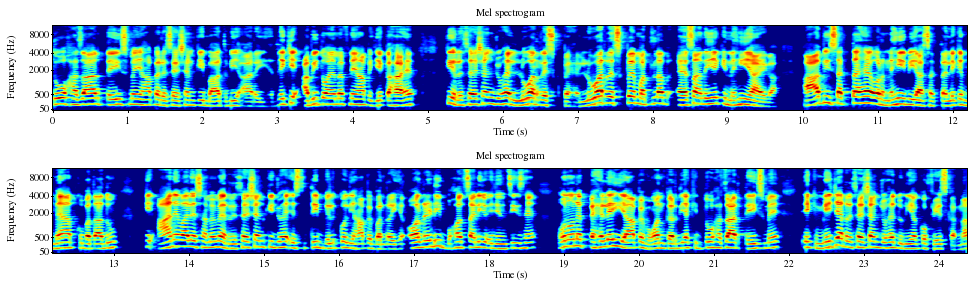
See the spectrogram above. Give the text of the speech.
2023 में यहाँ पे रिसेशन की बात भी आ रही है। देखिए, अभी तो आईएमएफ ने यहाँ पे ये कहा है कि रिसेशन जो है लोअर रिस्क पे है। लोअर रिस्क पे मतलब ऐसा नहीं है कि नहीं आएगा। आ भी सकता है और नहीं भी आ सकता। लेकिन मैं आपको बता दूँ कि आने वाले समय में रिसेशन की जो है स्थिति बिल्कुल यहाँ पे बन रही है। ऑलरेडी बहुत सारी जो एजेंसीज हैं, उन्होंने पहले ही यहाँ पे वॉर्न कर दिया कि 2023 में एक मेजर रिसेशन जो है दुनिया को फेस करना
